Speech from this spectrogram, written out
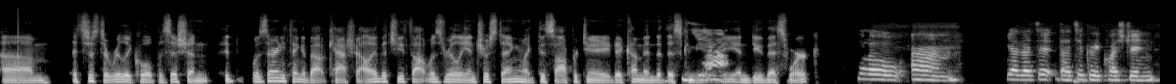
um, it's just a really cool position. It, was there anything about Cache Valley that you thought was really interesting, like this opportunity to come into this community yeah. and do this work? So, um, yeah, that's it. That's a great question.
